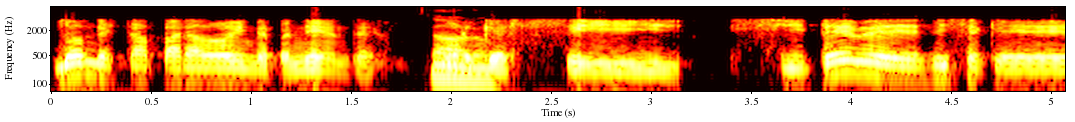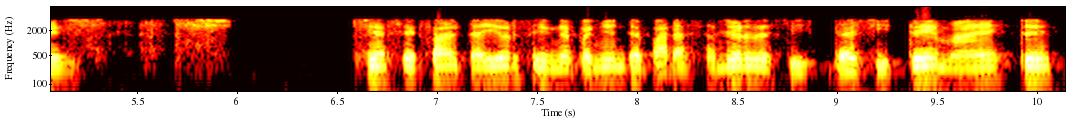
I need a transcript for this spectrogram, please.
dónde está parado Independiente. Porque si, si Tevez dice que si hace falta irse Independiente para salir del sistema este,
